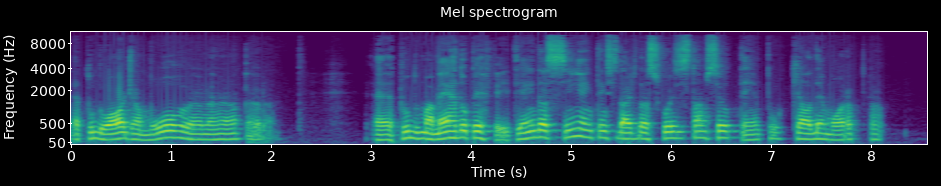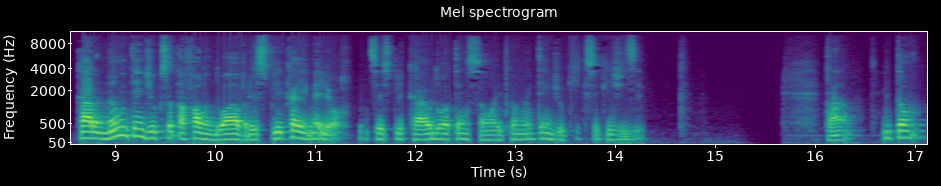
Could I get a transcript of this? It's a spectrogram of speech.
É tudo ódio, amor, é tudo uma merda ou perfeito. E ainda assim a intensidade das coisas está no seu tempo que ela demora Cara, não entendi o que você está falando, Abra, explica aí melhor. Quando você explicar, eu dou atenção aí, porque eu não entendi o que, que você quis dizer. Tá? Então,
